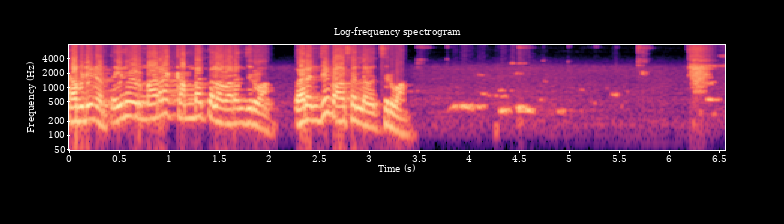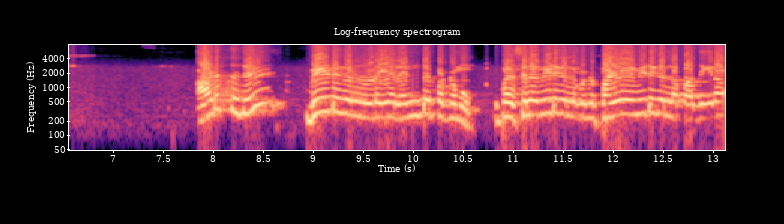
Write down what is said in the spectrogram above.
அப்படின்னு அர்த்தம். இது ஒரு மர கம்பத்துல வரைஞ்சிருவாங்க. வரைஞ்சு வாசல்ல வச்சிருவாங்க. அடுத்தது வீடுகளுடைய ரெண்டு பக்கமும். இப்ப சில வீடுகள்ல கொஞ்சம் பழைய வீடுகள்ல பாத்தீங்கன்னா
